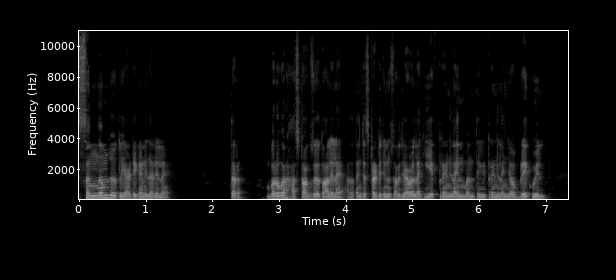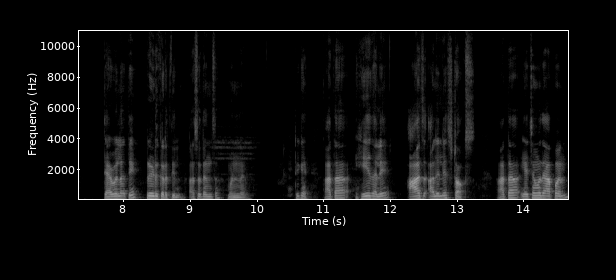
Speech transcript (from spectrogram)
संगम जो येतो या ठिकाणी झालेला आहे. तर बरोबर हा स्टॉक जो आहे तो आलेला आहे. आता त्यांच्या स्ट्रॅटेजीनुसार ज्यावेळेला ही एक ट्रेंड लाईन बनते ही ट्रेंड लाईन जेव्हा ब्रेक होईल त्यावेळेला ते ट्रेड करतील असं त्यांचं म्हणणं आहे. ठीक आहे? आता हे झाले आज आलेले स्टॉक्स आता याच्यामध्ये आपण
